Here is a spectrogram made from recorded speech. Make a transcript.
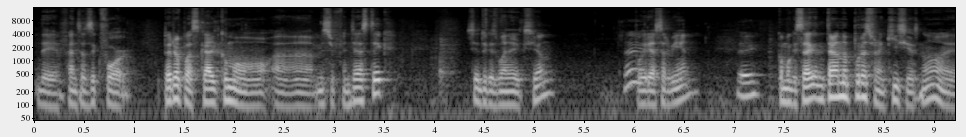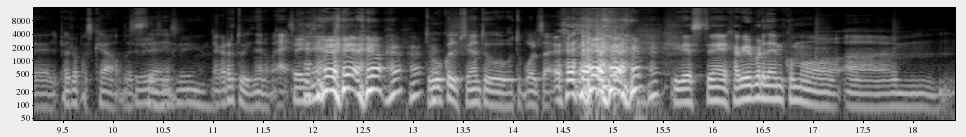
de Fantastic Four. Pedro Pascal como ah, Mr. Fantastic. Siento que es buena elección. Sí, Podría ser bien. sí. Como que está entrando en puras franquicias, ¿no? El Pedro Pascal. Sí, este, sí. Agarra tu dinero. Tú colecciona tu, tu bolsa. y de este, Javier Bardem como um,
